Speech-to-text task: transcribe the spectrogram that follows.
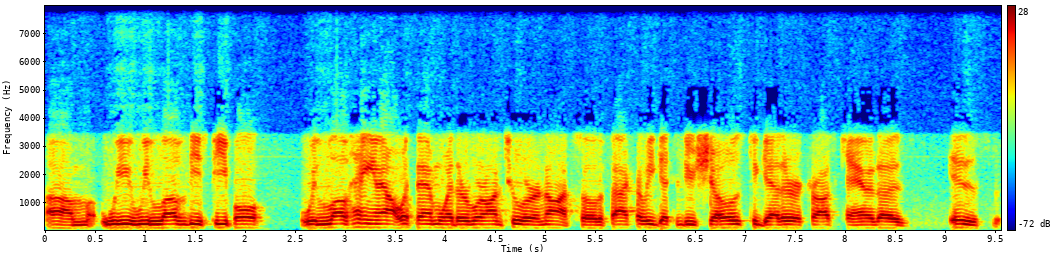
Um, we we love these people. We love hanging out with them, whether we're on tour or not. So the fact that we get to do shows together across Canada is is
